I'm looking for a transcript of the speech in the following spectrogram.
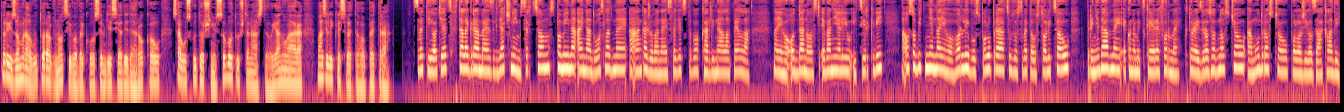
ktorý zomrel v útorok v noci vo veku 81 rokov, sa uskutoční v sobotu 14. januára v Bazilike svätého Petra. Svetý Otec v telegrame s vďačným srdcom spomína aj na dôsledné a angažované svedectvo kardinála Pella, na jeho oddanosť evanieliu i cirkvi a osobitne na jeho horlivú spoluprácu so Svetou stolicou pri nedávnej ekonomickej reforme, ktorej s rozhodnosťou a múdrosťou položil základy.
